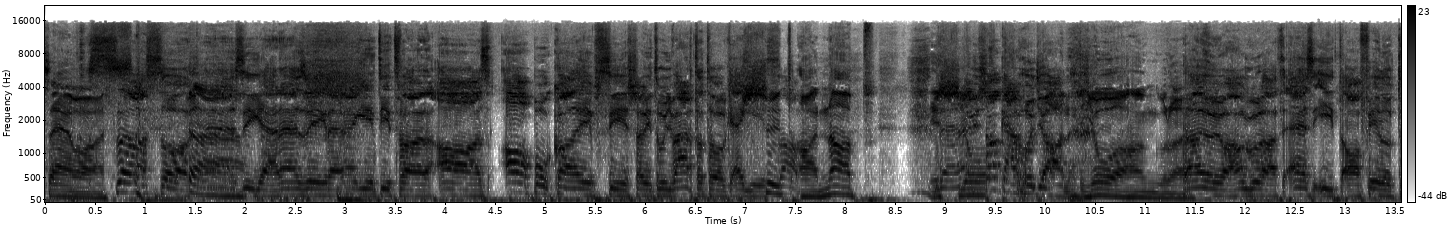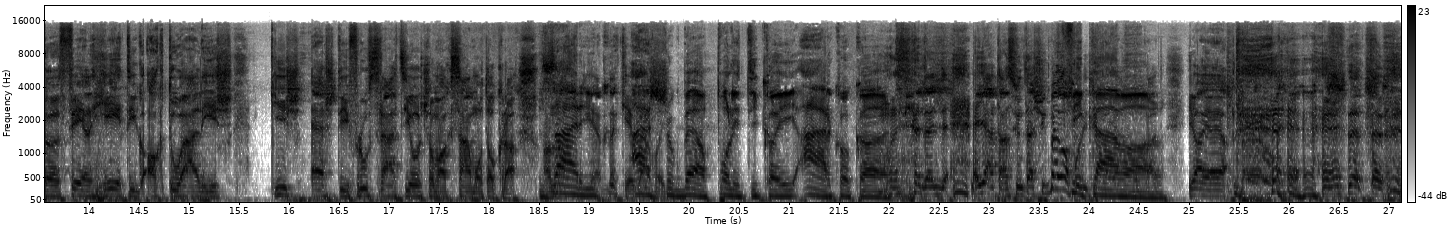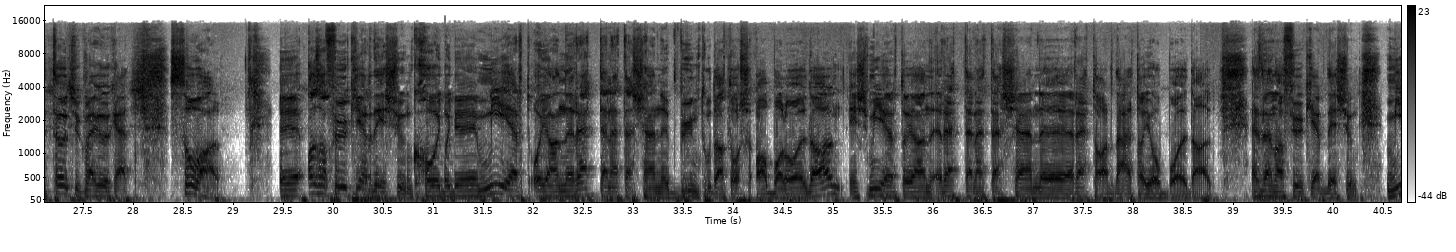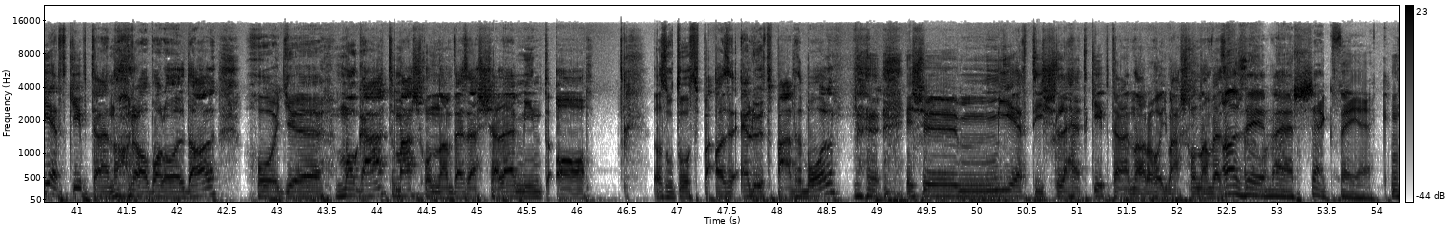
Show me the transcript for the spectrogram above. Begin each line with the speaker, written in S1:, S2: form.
S1: Szevasz!
S2: Szaszok! Ez igen, ez végre megint itt van az apokalipszis, amit úgy vártatok egész
S1: Süt
S2: nap.
S1: a nap, és
S2: De
S1: jó,
S2: és akárhogyan.
S1: jó a hangulat.
S2: Nagyon jó a hangulat. Ez itt a fél öttől fél hétig aktuális kis esti frusztrációcsomag számotokra. Annak
S1: Zárjuk, ássuk be a politikai árkokat.
S2: hogy- Egyáltalán szüntessük meg a
S1: Fikával.
S2: politikai Ja, ja, ja. Tö- Töltsük meg őket. Szóval, az a fő kérdésünk, hogy miért olyan rettenetesen bűntudatos a baloldal, és miért olyan rettenetesen retardált a jobb oldal. Ez lenne a fő kérdésünk. Miért képtelen arra a baloldal, hogy magát máshonnan vezesse le, mint a az, utód, az előtt pártból, és ö, miért is lehet képtelen arra, hogy máshonnan vezesse
S1: Azért, mert seggfejek.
